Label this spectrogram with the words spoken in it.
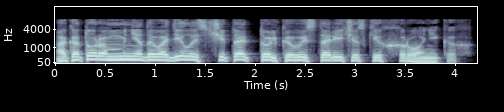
о котором мне доводилось читать только в исторических хрониках.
